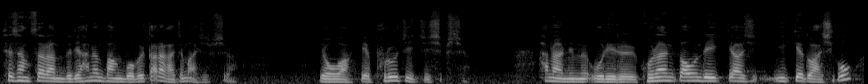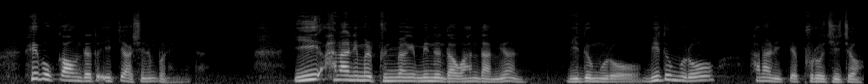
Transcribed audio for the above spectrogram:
세상 사람들이 하는 방법을 따라가지 마십시오. 여호와께 부르짖으십시오. 하나님은 우리를 고난 가운데 있게 하시, 있게도 하시고 회복 가운데도 있게 하시는 분입니다. 이 하나님을 분명히 믿는다고 한다면 믿음으로 믿음으로 하나님께 부르짖어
